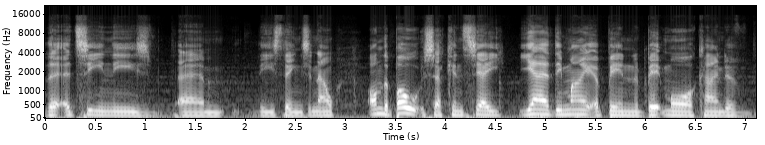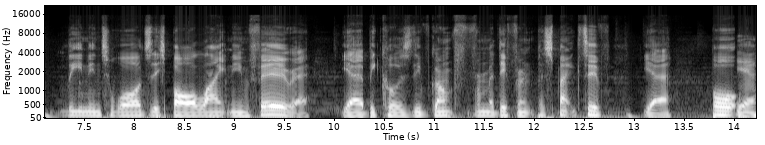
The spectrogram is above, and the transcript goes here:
that had seen these um, these things. And now, on the boats, I can say, yeah, they might have been a bit more kind of leaning towards this ball lightning theory, yeah, because they've gone from a different perspective, yeah. But Yeah.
